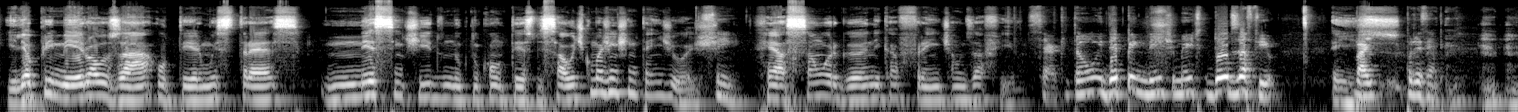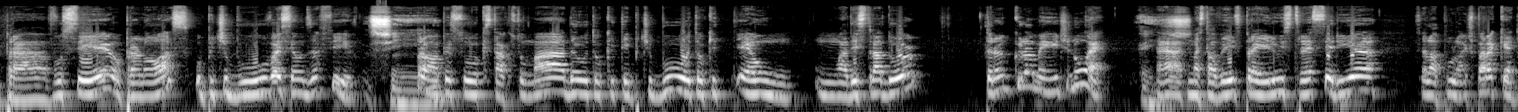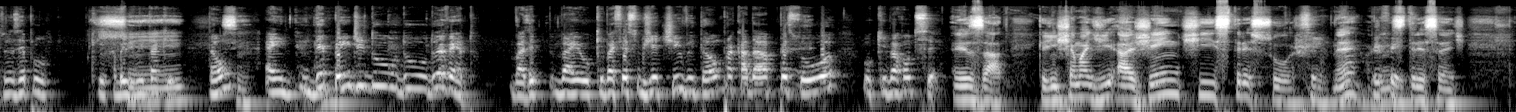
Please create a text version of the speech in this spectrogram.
Ele é o primeiro a usar o termo estresse nesse sentido, no, no, contexto de saúde, como a gente entende hoje. Sim. Reação orgânica frente a um desafio. Certo. Então, independentemente do desafio. Isso. Vai, por exemplo, para você ou para nós, o pitbull vai ser um desafio. Sim. Para uma pessoa que está acostumada, ou então que tem pitbull, ou então que é um, um adestrador, tranquilamente não é. é ah, mas talvez para ele o estresse seria, sei lá, pular de paraquedas. Um exemplo que eu acabei sim, de aqui. Então, é, depende do, do, do evento. Vai, vai, o que vai ser subjetivo, então, para cada pessoa, o que vai acontecer. Exato. Que a gente chama de agente estressor. Sim, né? Agente perfeito. estressante.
